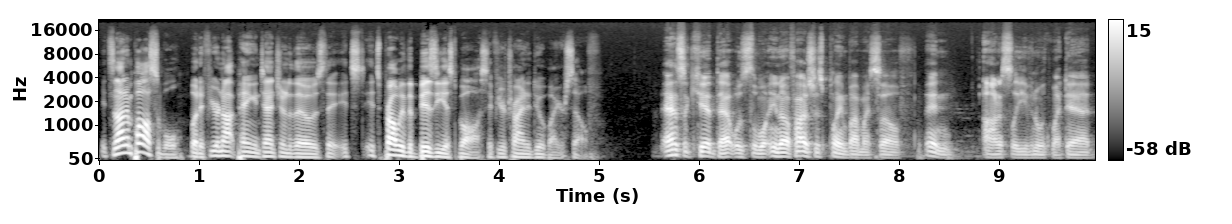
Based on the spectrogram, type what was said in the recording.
it's not impossible, but if you're not paying attention to those, that it's it's probably the busiest boss if you're trying to do it by yourself. As a kid, that was the one. You know, if I was just playing by myself, and honestly, even with my dad,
